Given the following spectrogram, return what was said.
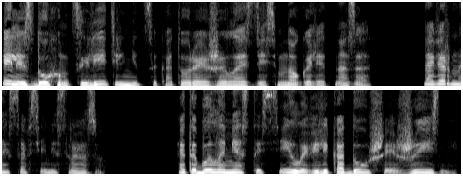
или с духом целительницы, которая жила здесь много лет назад. Наверное, со всеми сразу. Это было место силы, великодушия, жизни,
